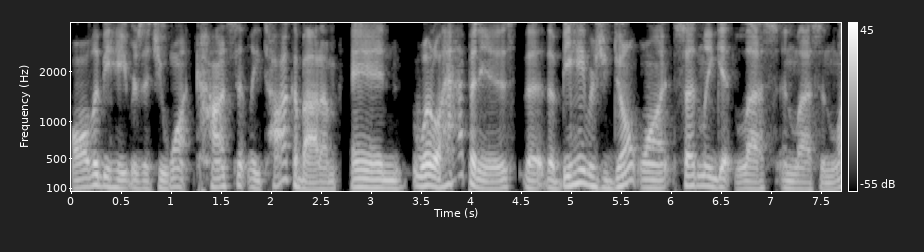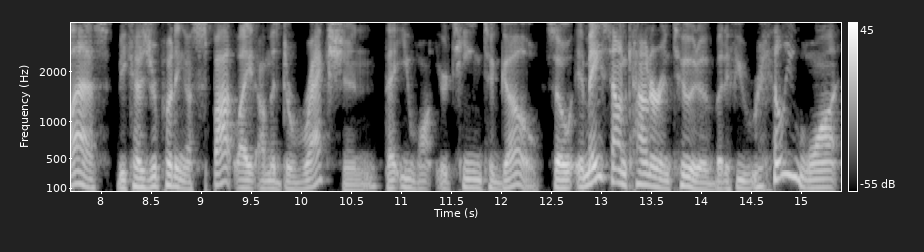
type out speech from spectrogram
all the behaviors that you want, constantly talk about them. And what will happen is the, the behaviors you don't want suddenly get less and less and less because you're putting a spotlight on the direction that you want your team to go. So it may sound counterintuitive, but if you really want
